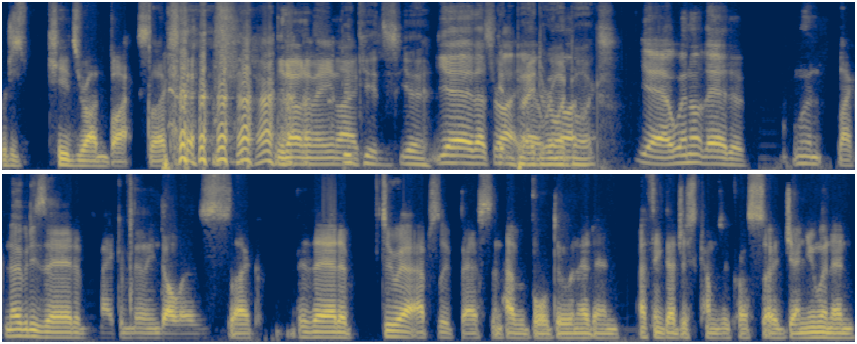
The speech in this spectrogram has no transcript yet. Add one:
we're just kids riding bikes. Like, you know what I mean? Good Like, kids, yeah, yeah, that's getting right. paid yeah, to ride not- bikes. yeah, we're not there to, we're, like, nobody's there to make a million dollars. Like, we're there to do our absolute best and have a ball doing it. And I think that just comes across so genuine. And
